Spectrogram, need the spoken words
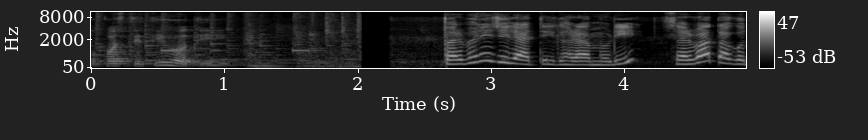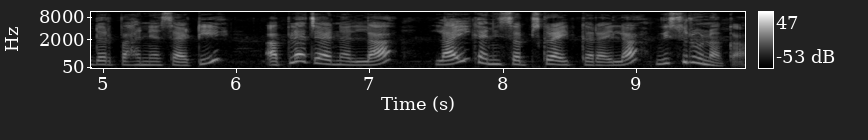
उपस्थिती होती. परभणी जिल्ह्यातील घडामोडी सर्वात अगोदर पाहण्यासाठी आपल्या चॅनलला लाईक आणि सबस्क्राईब करायला विसरू नका.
